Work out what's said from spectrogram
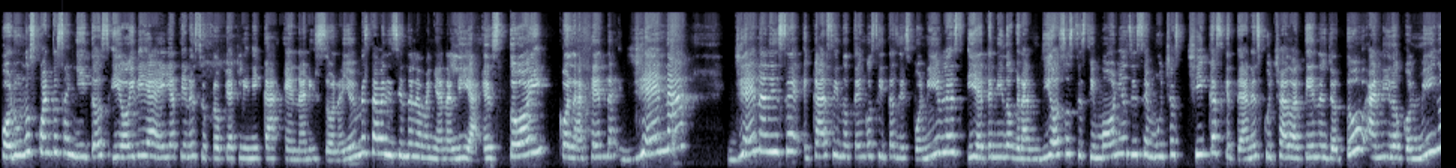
por unos cuantos añitos y hoy día ella tiene su propia clínica en Arizona. Y hoy me estaba diciendo en la mañana, Lía, estoy con la agenda llena Llena dice, casi no tengo citas disponibles y he tenido grandiosos testimonios. Dice, muchas chicas que te han escuchado a ti en el YouTube han ido conmigo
